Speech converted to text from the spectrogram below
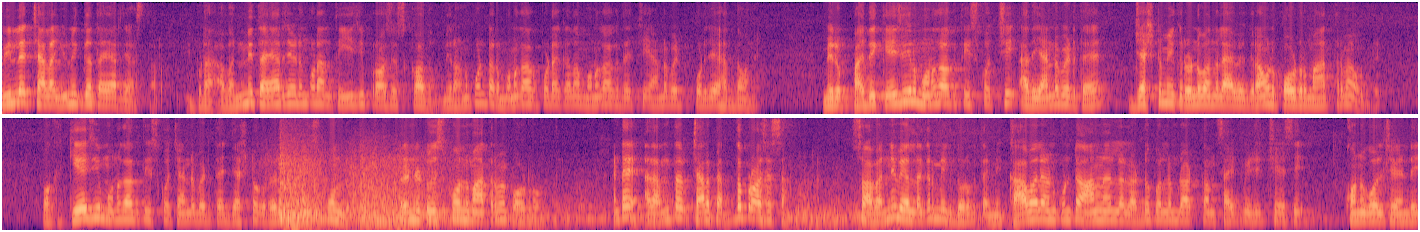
వీళ్ళే చాలా యూనిక్గా తయారు చేస్తారు. ఇప్పుడు అవన్నీ తయారు చేయడం కూడా అంత ఈజీ ప్రాసెస్ కాదు. మీరు అనుకుంటారు మునగాకు పొడే కదా మునగాకు తెచ్చి ఎండబెట్టి పొడి చేసేద్దామని. మీరు పది కేజీలు మునగాకు తీసుకొచ్చి అది ఎండబెడితే జస్ట్ మీకు రెండు వందల యాభై గ్రాముల పౌడర్ మాత్రమే అవుద్ది. ఒక కేజీ మునగాకు తీసుకొచ్చి ఎండబెడితే జస్ట్ ఒక రెండు టీ స్పూన్లు రెండు టీ స్పూన్లు మాత్రమే పౌడర్ ఉంది అంటే అదంతా చాలా పెద్ద ప్రాసెస్ అనమాట సో అవన్నీ వీళ్ళ దగ్గర మీకు దొరుకుతాయి. మీకు కావాలి అనుకుంటే ఆన్లైన్లో Laddupallem dot com site visit చేసి కొనుగోలు చేయండి.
